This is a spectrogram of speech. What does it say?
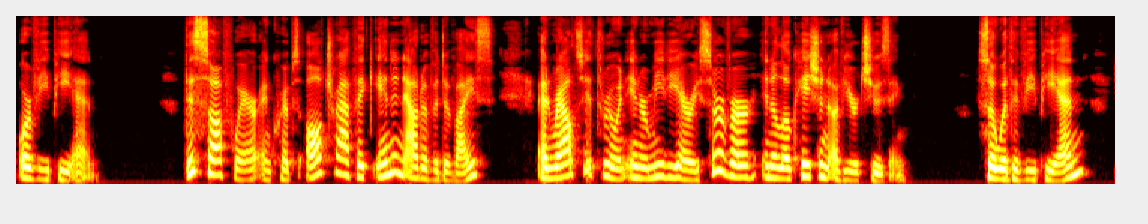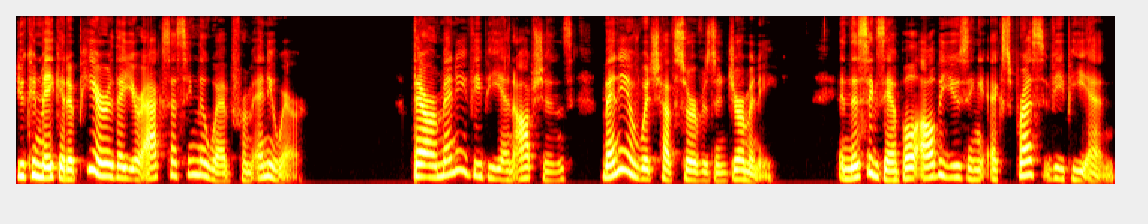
or VPN. This software encrypts all traffic in and out of a device and routes it through an intermediary server in a location of your choosing. So with a VPN, you can make it appear that you're accessing the web from anywhere. There are many VPN options, many of which have servers in Germany. In this example, I'll be using ExpressVPN.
